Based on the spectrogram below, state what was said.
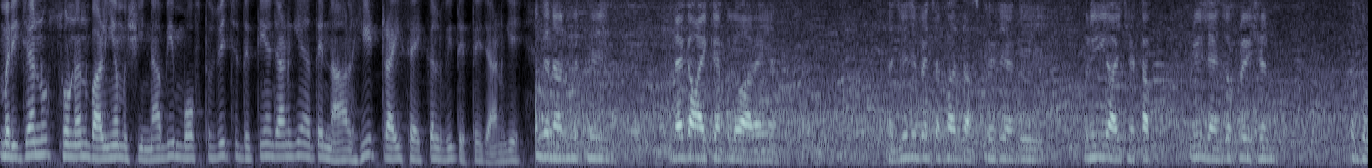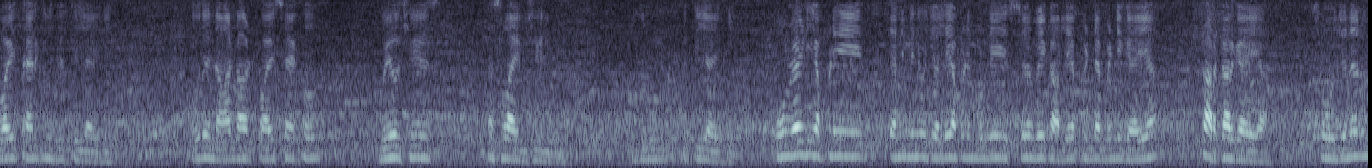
ਮਰੀਜ਼ਾਂ ਨੂੰ ਸੁਣਨ ਵਾਲੀਆਂ ਮਸ਼ੀਨਾਂ ਵੀ ਮੁਫਤ ਵਿੱਚ ਦਿੱਤੀਆਂ ਜਾਣਗੀਆਂ ਅਤੇ ਨਾਲ ਹੀ ਟ੍ਰਾਈਸਾਈਕਲ ਵੀ ਦਿੱਤੇ ਜਾਣਗੇ। ਦਿਨਾਂ ਨੂੰ ਇੱਥੇ ਮੈਗਾ ਆਈ ਕੈਂਪ ਲਵਾ ਰਹੇ ਹਾਂ। ਜਿਹਦੇ ਵਿੱਚ ਆਪਾਂ ਦੱਸ ਕੇ ਹਟੇ ਹਾਂ pre eye checkup pre lens operation ਤਾਂ ਦਵਾਈ ਤੈਨ ਵੀ ਦਿੱਤੀ ਜਾਏਗੀ। ਉਹਦੇ ਨਾਲ ਨਾਲ ਟ੍ਰਾਈਸਾਈਕਲ ਵੀਲ ਚੇਅਰਸ ਤਾਂ ਸਲਾਈ ਮਸ਼ੀਨ ਵੀ ਜ਼ਰੂਰ ਦਿੱਤੀ ਜਾਏਗੀ। ਆਲਰੇਡੀ ਆਪਣੇ ਤਿੰਨ ਮਹੀਨੇ ਚੱਲੇ ਆਪਣੇ ਮੁੰਡੇ ਸਰਵੇ ਕਰ ਲਿਆ ਪਿੰਡਾਂ ਪਿੰਡੀ ਗਏ ਆ ਘਰ ਘਰ ਗਏ ਆ। ਸੋ ਜਿਨ੍ਹਾਂ ਨੂੰ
